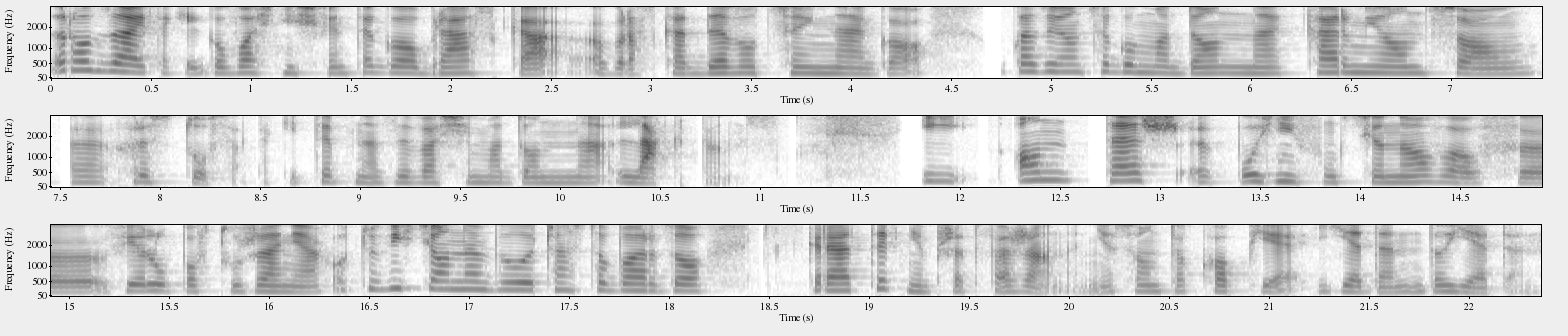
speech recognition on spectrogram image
rodzaj takiego właśnie świętego obrazka, obrazka dewocyjnego, ukazującego Madonnę karmiącą e, Chrystusa. Taki typ nazywa się Madonna Lactans. I on też e, później funkcjonował w wielu powtórzeniach. Oczywiście one były często bardzo kreatywnie przetwarzane, nie są to kopie jeden do jeden.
